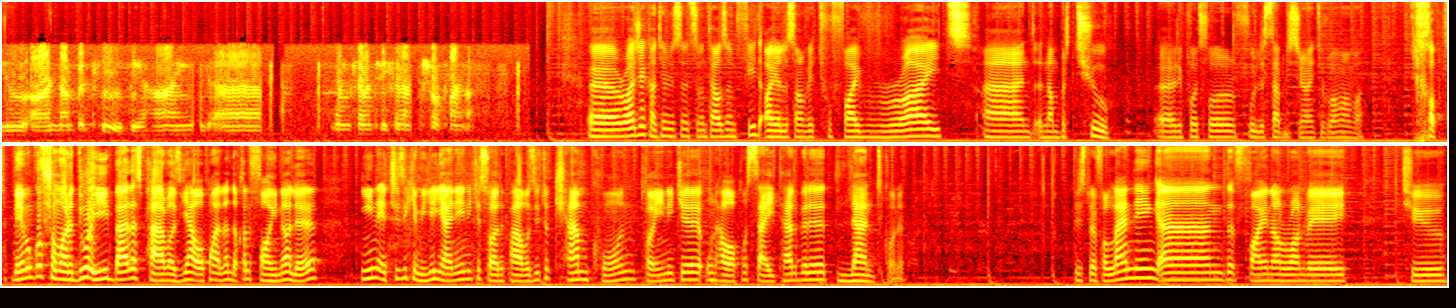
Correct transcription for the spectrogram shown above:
You are number 2 behind uh, 1737 final Uh, Roger, continue descent 7,000 feet. ILS runway 25 right and number 2. Uh, report for full established runway to 111. خب بهمون گفت شماره دویی بعد از پرواز یه هواپیما الان داخل فایناله این چیزی که میگه یعنی اینی که ساعت پروازی تو کم کن تا اینی که اون هواپیما سریعتر بره land کنه prepare for landing and final runway two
